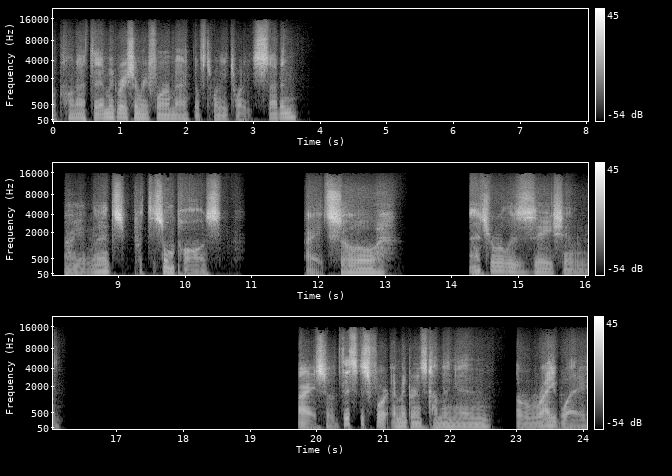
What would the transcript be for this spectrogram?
We'll call that the Immigration Reform Act of 2027. Alright, let's put this on pause. Alright, so naturalization. Alright, so this is for immigrants coming in the right way.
